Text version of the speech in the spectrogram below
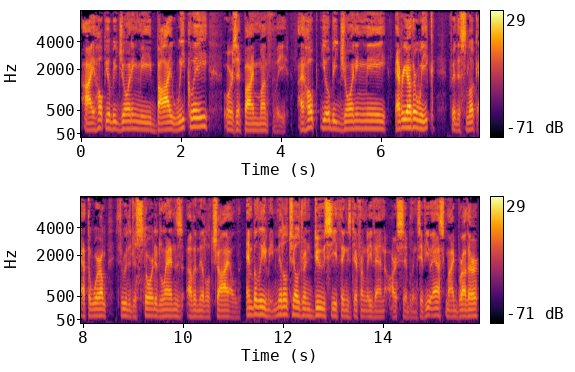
I hope you'll be joining me bi weekly, or is it bi monthly? I hope you'll be joining me every other week for this look at the world through the distorted lens of a middle child. And believe me, middle children do see things differently than our siblings. If you ask my brother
